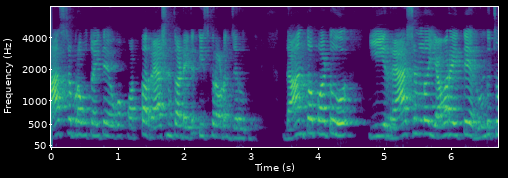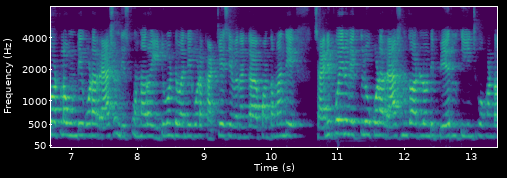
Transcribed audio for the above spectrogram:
రాష్ట్ర ప్రభుత్వం అయితే ఒక కొత్త రేషన్ కార్డు అయితే తీసుకురావడం జరుగుతుంది. దాంతోపాటు ఈ రేషన్లో ఎవరైతే రెండు చోట్ల ఉండి కూడా రేషన్ తీసుకుంటున్నారో ఇటువంటివన్నీ కూడా కట్ చేసే విధంగా కొంతమంది చనిపోయిన వ్యక్తులు కూడా రేషన్ కార్డులో ఉండి పేర్లు తీయించుకోకుండా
